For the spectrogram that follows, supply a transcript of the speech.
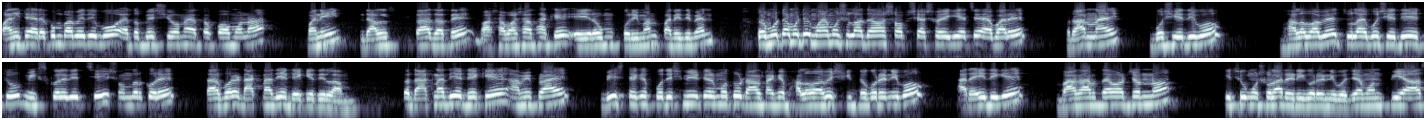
পানিটা এরকম ভাবে দিব, এত বেশিও না, এত কমও না। মানে ডালটা যাতে বাসা বাসা থাকে, এইরকম পরিমাণ পানি দিবেন। তো মোটামুটি ময় মশলা দেওয়া সব শেষ হয়ে গিয়েছে। এবারে রান্নায় বসিয়ে দিব। ভালোভাবে চুলায় বসিয়ে দিয়ে একটু মিক্স করে দিচ্ছি, সুন্দর করে। তারপরে ডাকনা দিয়ে ডেকে দিলাম। তো ডাকনা দিয়ে ডেকে আমি প্রায় বিশ থেকে পঁচিশ মিনিটের মতো ডালটাকে ভালোভাবে সিদ্ধ করে নিব। আর এইদিকে বাগার দেওয়ার জন্য কিছু মশলা রেডি করে নিব। যেমন পেঁয়াজ,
